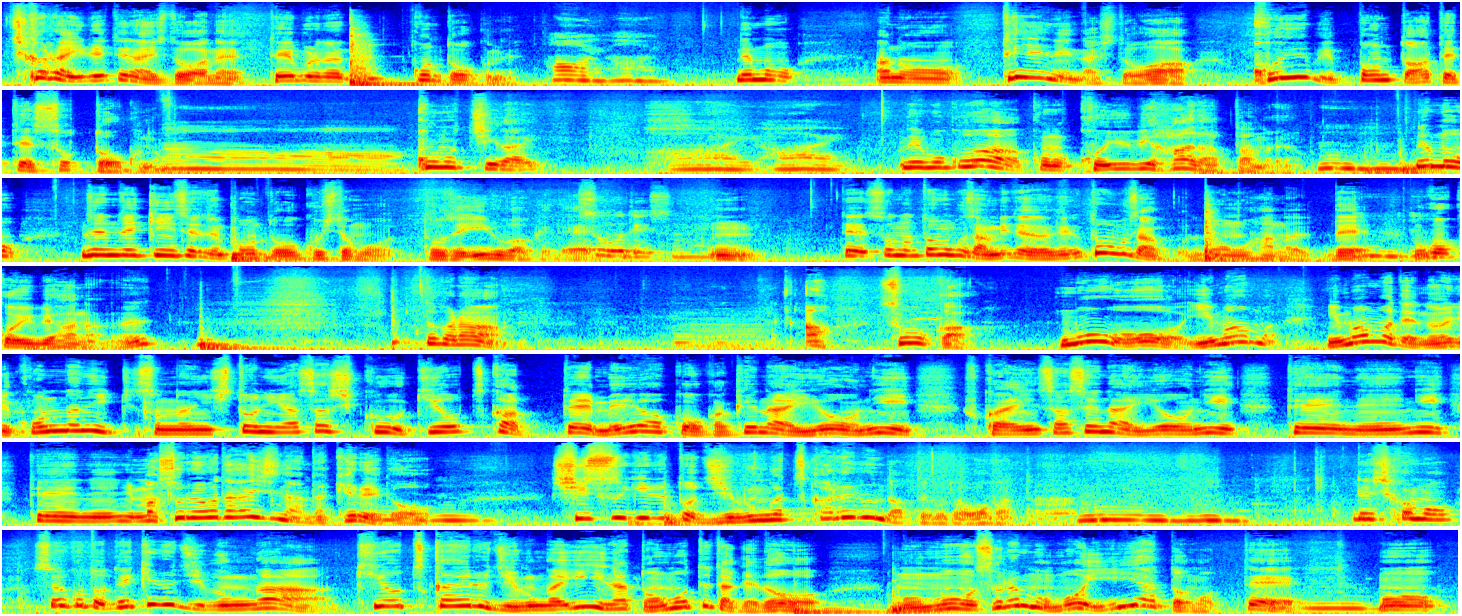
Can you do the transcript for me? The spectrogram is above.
力入れてない人はねテーブルの上にポンと置くね。いはいはい。でもあの丁寧な人は小指ポンと当ててそっと置くの。あこの違い。あはいはい。で僕はこの小指派だったのよ。うんうん。でも全然気にせずにポンと置く人も当然いるわけで。そうですね、うん、でそのとも子さん見てた時にとも子さんはドーム派で、うんうん。僕は小指派なのね、だからあそうかもう今ま今までのようにこんなにそんなに人に優しく気を使って迷惑をかけないように不快にさせないように丁寧に丁寧にまあそれは大事なんだけれど、うんしすぎると自分が疲れるんだってことは分かったのうんうん。でしかもそういうことできる自分が気を使える自分がいいなと思ってたけどもうもうそれももういいやと思って、うん。もう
